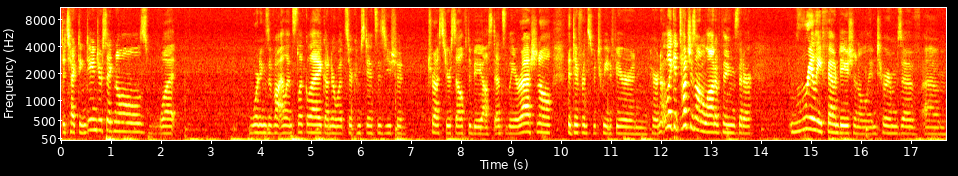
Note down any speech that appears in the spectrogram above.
detecting danger signals, what warnings of violence look like, under what circumstances you should trust yourself to be ostensibly irrational, the difference between fear and paranoia. Like, it touches on a lot of things that are really foundational in terms of um,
